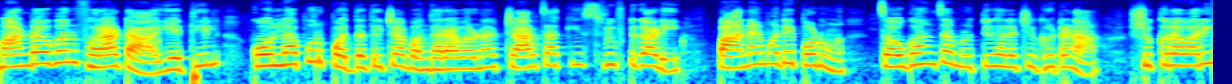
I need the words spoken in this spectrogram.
मांडवगण फराटा येथील कोल्हापूर पद्धतीच्या बंधाऱ्यावरनं चारचाकी स्विफ्ट गाडी पाण्यामध्ये पडून चौघांचा मृत्यू झाल्याची घटना शुक्रवारी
